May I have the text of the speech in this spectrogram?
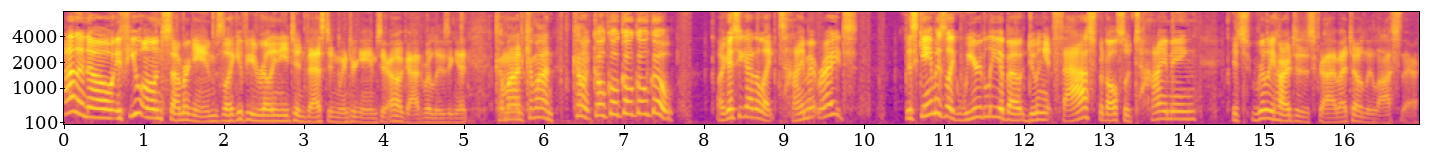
I don't know. If you own summer games, like if you really need to invest in winter games here. Oh god, we're losing it. Come on, come on. Come on, go, go, go, go, go. I guess you gotta like time it right. This game is like weirdly about doing it fast, but also timing it's really hard to describe. I totally lost there.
